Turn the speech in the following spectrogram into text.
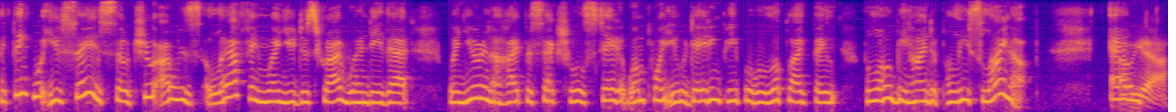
I think what you say is so true. I was laughing when you described Wendy that when you're in a hypersexual state, at one point you were dating people who looked like they belonged behind a police lineup. Oh, and, oh yeah.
